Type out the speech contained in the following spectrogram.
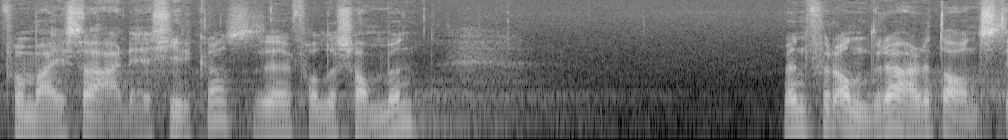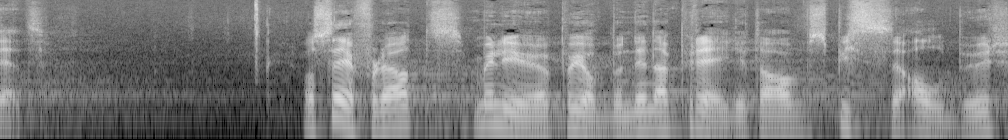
for meg så er det kirka, så det faller sammen. Men for andre er det et annet sted. Og Se for deg at miljøet på jobben din er preget av spisse albuer.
